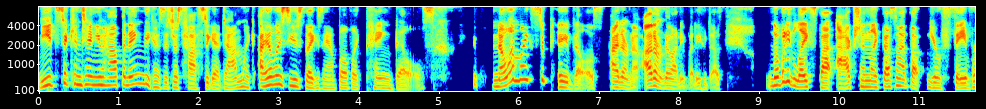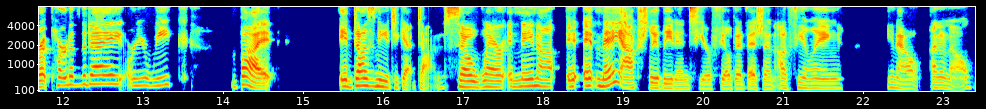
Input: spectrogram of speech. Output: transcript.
needs to continue happening because it just has to get done? Like, I always use the example of like paying bills. no one likes to pay bills. I don't know. I don't know anybody who does. Nobody likes that action. Like, that's not the, your favorite part of the day or your week but it does need to get done. So where it may not, it, it may actually lead into your feel good vision of feeling, you know, I don't know,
